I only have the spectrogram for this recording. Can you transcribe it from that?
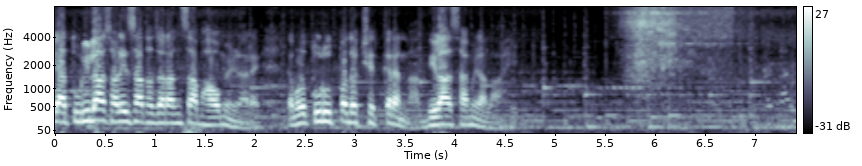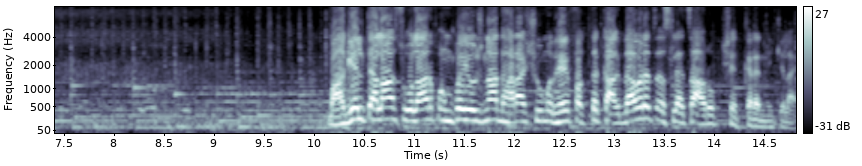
या तुरीला साडेसात हजारांचा भाव मिळणार आहे. त्यामुळे तूर उत्पादक शेतकऱ्यांना दिलासा मिळाला आहे. मागेल त्याला सोलार पंप योजना धाराशिवमध्ये फक्त कागदावरच असल्याचा आरोप शेतकऱ्यांनी केलाय.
